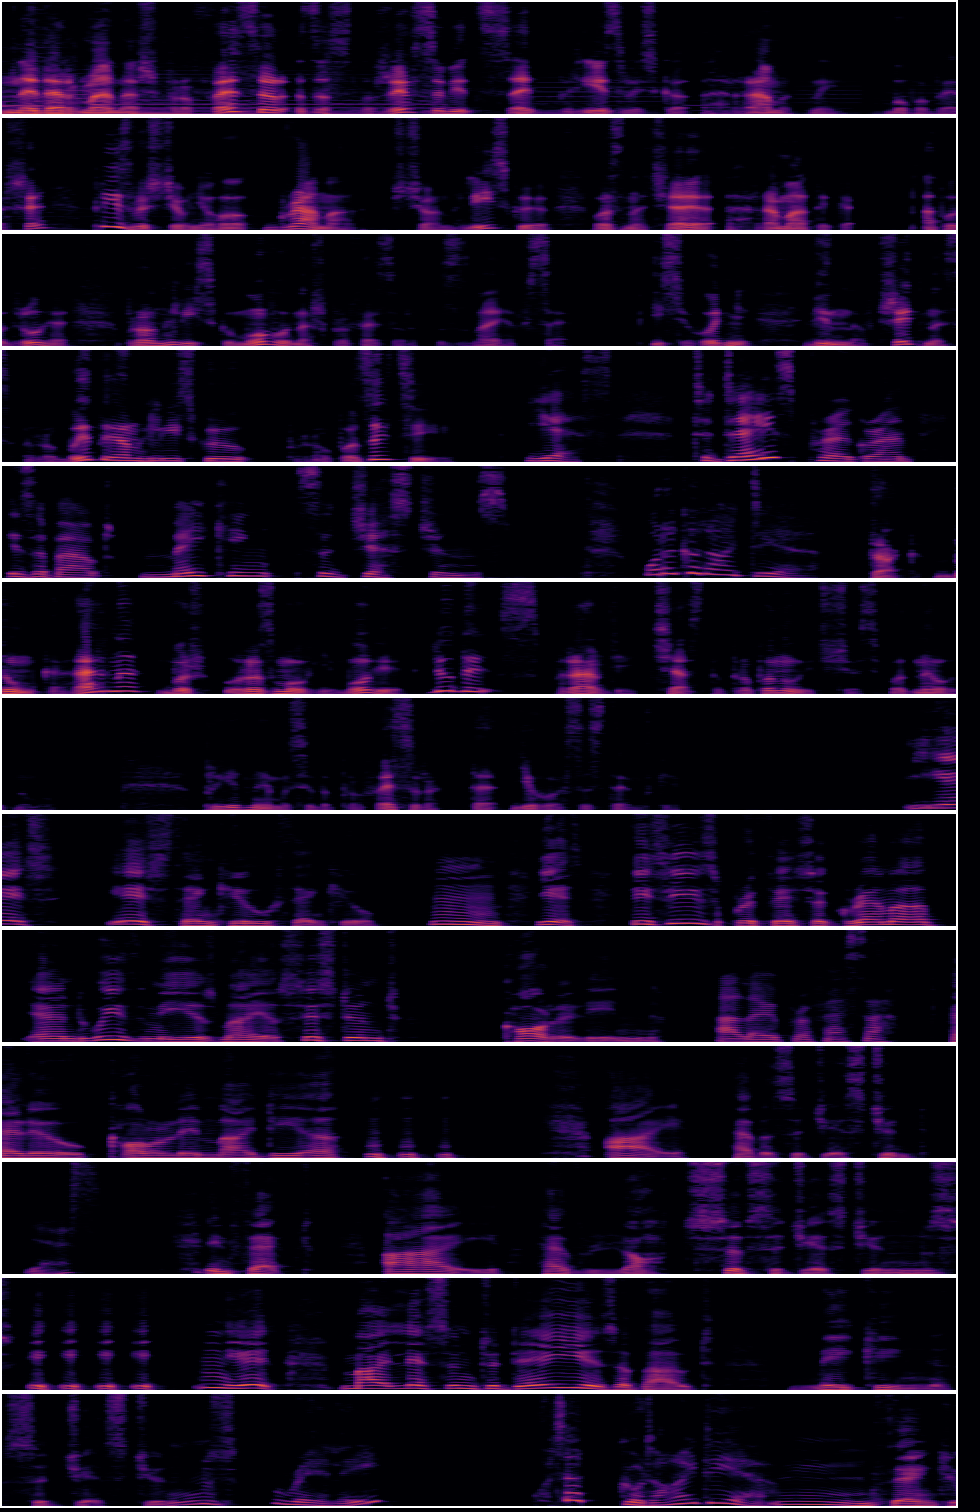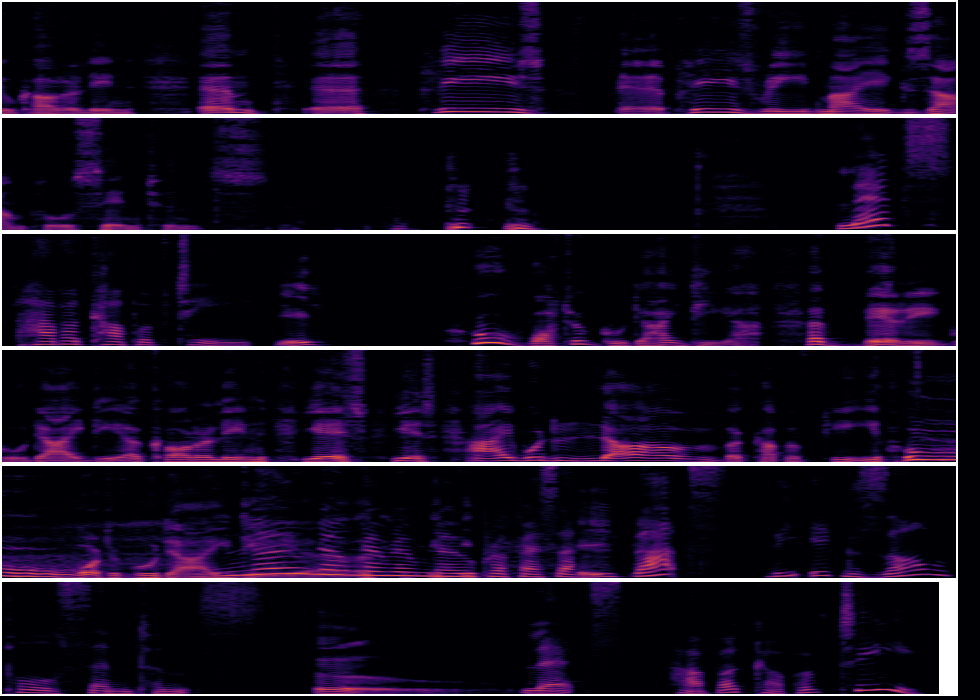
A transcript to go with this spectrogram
Недарма наш професор заслужив собі це прізвисько грамотний. Бо, по-перше, прізвище в нього грама, що англійською означає граматика. А по-друге, про англійську мову наш професор знає все. І сьогодні він навчить нас робити англійською пропозиції. Yes, today's program is about making suggestions. What a good idea. Так, думка гарна, бо ж у розмовній мові люди справді часто пропонують щось одне одному. Приєднаємося до професора та його асистентки. Yes, yes, thank you, thank you. Hmm, yes, this is Professor Grammar, and with me is my assistant, Coraline. Hello, Professor. Hello, Coraline, my dear. I have a suggestion. Yes? In fact, I have lots of suggestions. yes, my lesson today is about making suggestions. Really? What a good idea. Mm, thank you, Coraline. Um, uh, please, uh, please read my example sentence. Let's have a cup of tea. Eh? Oh, what a good idea. A very good idea, Coraline. Yes, yes, I would love a cup of tea. Oh, what a good idea. No, no, no, no, no, Professor. Eh? That's the example sentence. Oh. Let's have a cup of tea.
